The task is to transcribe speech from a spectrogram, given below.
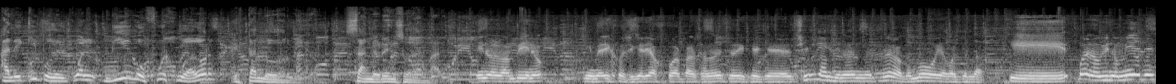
al equipo del cual Diego fue jugador estando dormido, San Lorenzo del Mar. Vino el bambino y me dijo si quería jugar para San Lorenzo. Dije que sí, bambino, no hay problema, con voy a cualquier lado. Y bueno, vino Miele,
